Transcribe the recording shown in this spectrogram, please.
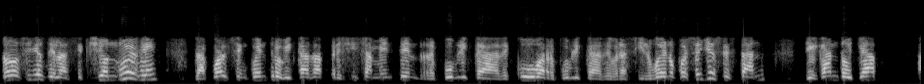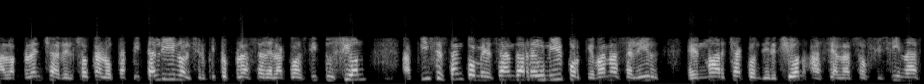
todos ellos de la sección 9, la cual se encuentra ubicada precisamente en República de Cuba, República de Brasil. Bueno, pues ellos están llegando ya a la plancha del Zócalo Capitalino, al circuito Plaza de la Constitución. Aquí se están comenzando a reunir porque van a salir en marcha con dirección hacia las oficinas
